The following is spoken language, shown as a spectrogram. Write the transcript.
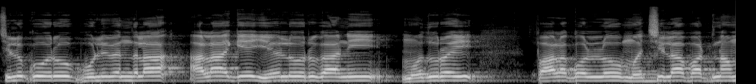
చిలుకూరు పులివెందుల అలాగే ఏలూరు కానీ మదురై పాలకొల్లు మచిలీపట్నం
